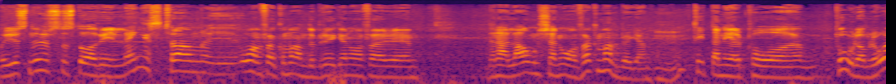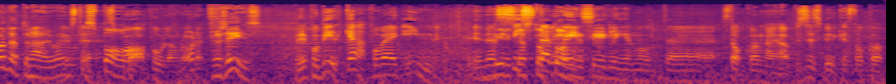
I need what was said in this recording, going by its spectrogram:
Och just nu så står vi längst fram i, ovanför kommandobryggan, ovanför eh, den här loungen ovanför kommandobryggan. Tittar ner på eh, poolområdet, den här Mm. Just det. spa. Spa-poolområdet. Precis. Vi är på Birka, på väg in. Den Birka, sista Stockholm. lilla inseglingen mot eh, Stockholm här. Ja, precis Birka, Stockholm.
